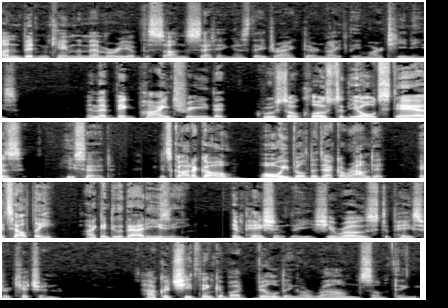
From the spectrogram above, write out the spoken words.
Unbidden came the memory of the sun setting as they drank their nightly martinis. And that big pine tree that grew so close to the old stairs, he said. It's got to go, or we build a deck around it. It's healthy. I can do that easy. Impatiently, she rose to pace her kitchen. How could she think about building around something,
